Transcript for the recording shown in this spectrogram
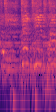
Lord, keep. he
